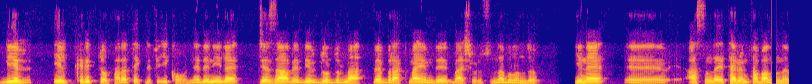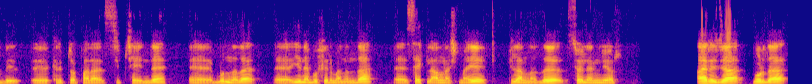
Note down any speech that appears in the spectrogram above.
bir ilk kripto para teklifi ICO nedeniyle ceza ve bir durdurma ve bırakma emri başvurusunda bulundu. Yine e, aslında Ethereum tabanlı bir e, kripto para chain'de e, bununla da e, yine bu firmanın da e, SEC'le anlaşmayı planladığı söyleniliyor. Ayrıca burada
